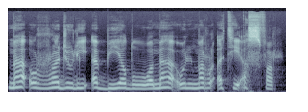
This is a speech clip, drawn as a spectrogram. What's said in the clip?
ماء الرجل أبيض وماء المرأة أصفر.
